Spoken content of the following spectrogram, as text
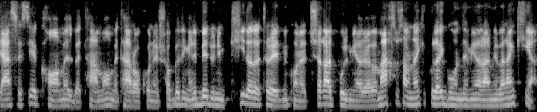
دسترسی کامل به تمام تراکنش ها بدین. یعنی بدونیم کی داره ترید می‌کنه چقدر پول میاره و مخصوصا اونایی که پولای گنده میارن می‌برن کیان.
